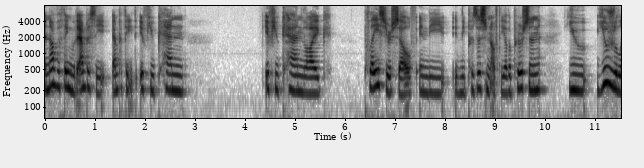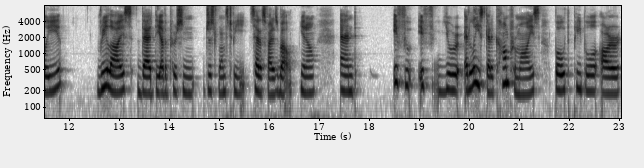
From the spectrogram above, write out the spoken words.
another thing with empathy, empathy, if you can, if you can like place yourself in the in the position of the other person, you usually realize that the other person just wants to be satisfied as well, you know? And if you if you're at least get a compromise, both people are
